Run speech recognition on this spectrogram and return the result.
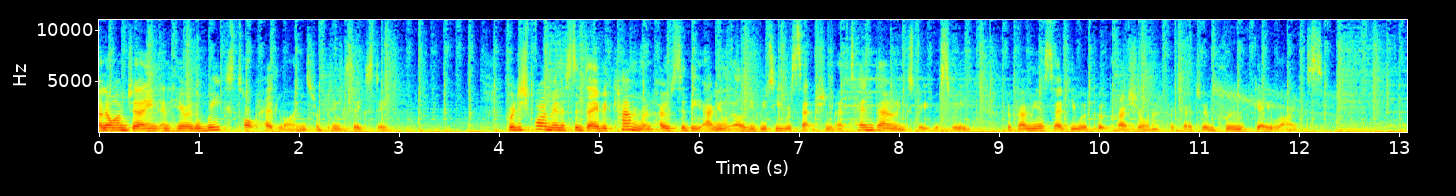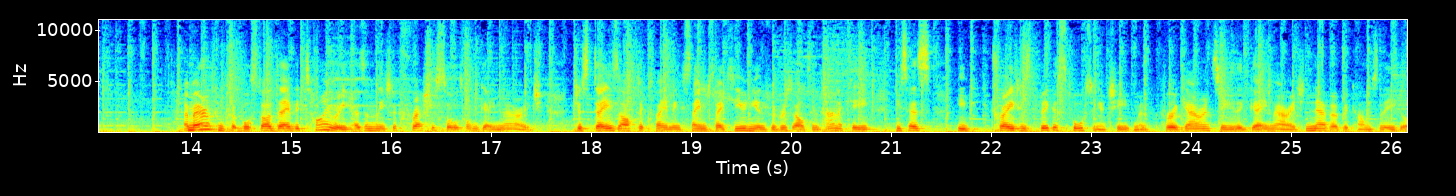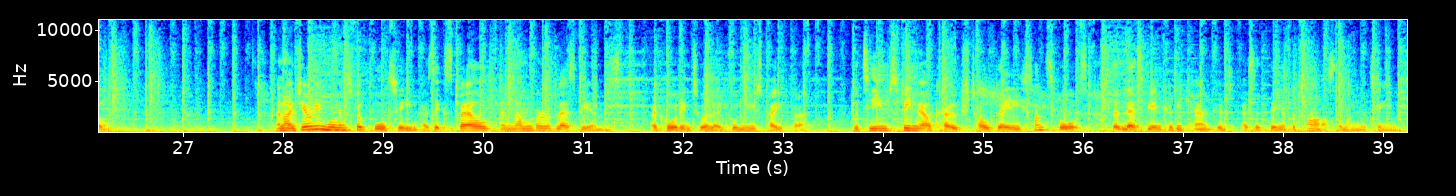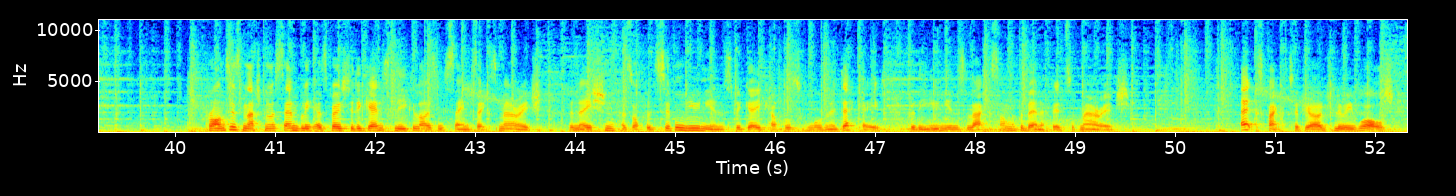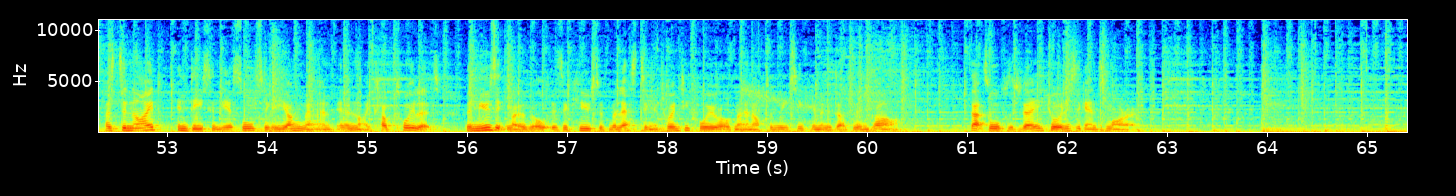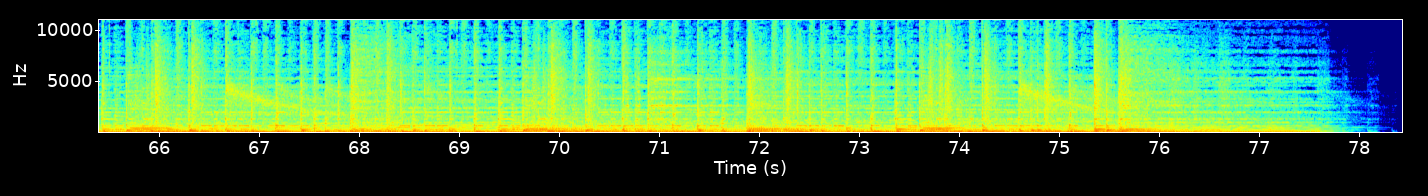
Hello, I'm Jane and here are the week's top headlines from Pink 60. British Prime Minister David Cameron hosted the annual LGBT reception at 10 Downing Street this week. The Premier said he would put pressure on Africa to improve gay rights. American football star David Tyree has unleashed a fresh assault on gay marriage. Just days after claiming same-sex unions would result in anarchy, he says he'd trade his biggest sporting achievement for a guarantee that gay marriage never becomes legal. A Nigerian women's football team has expelled a number of lesbians, according to a local newspaper. The team's female coach told Daily Sun Sports that lesbian could be counted as a thing of the past among the team. France's National Assembly has voted against legalising same-sex marriage. The nation has offered civil unions for gay couples for more than a decade, but the unions lack some of the benefits of marriage. X Factor judge Louis Walsh has denied indecently assaulting a young man in a nightclub toilet. The music mogul is accused of molesting a 24-year-old man after meeting him in a Dublin bar. That's all for today. Join us again tomorrow.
